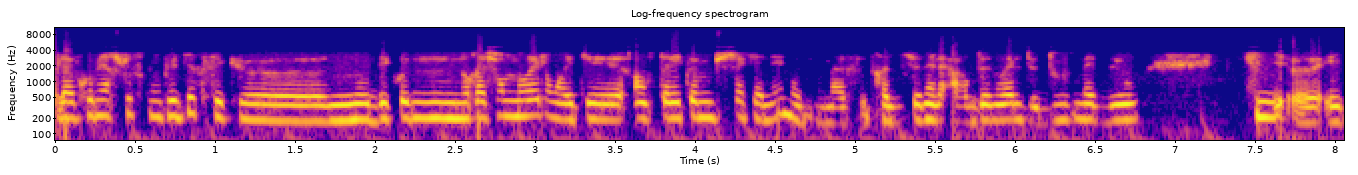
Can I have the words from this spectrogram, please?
la première chose qu'on peut dire, c'est que nos décorations de Noël ont été installées comme chaque année. Donc on a ce traditionnel arbre de Noël de 12 mètres de haut qui euh, est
